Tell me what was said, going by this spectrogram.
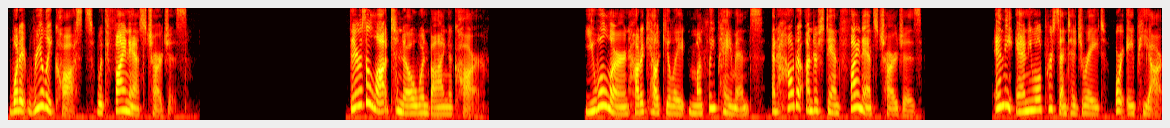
What it really costs with finance charges. There's a lot to know when buying a car. You will learn how to calculate monthly payments and how to understand finance charges and the annual percentage rate or APR.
